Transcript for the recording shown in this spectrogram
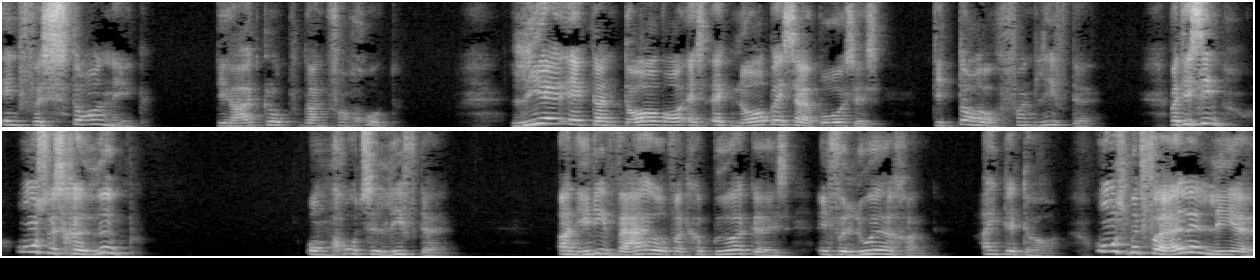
en verstaan ek die hartklop dan van God. Leer ek dan daar waar is ek naby sy is die taal van liefde. Want jy sien, ons is geroep om God se liefde aan hierdie wêreld wat gebroken is en verlore gaan uit te dra. Ons moet vir hulle leer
